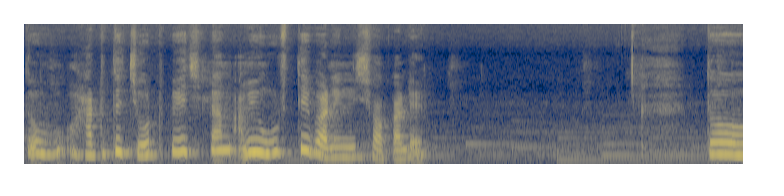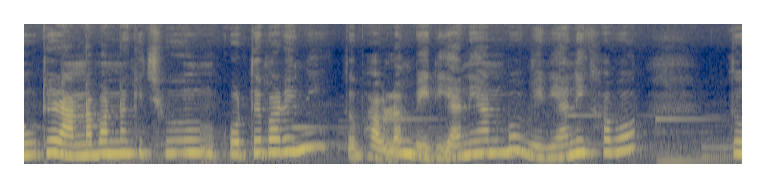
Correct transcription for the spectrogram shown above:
তো হাঁটুতে চোট পেয়েছিলাম, আমি উঠতে পারিনি সকালে। তো উঠে রান্না বান্না কিছু করতে পারিনি, তো ভাবলাম বিরিয়ানি আনব, বিরিয়ানি খাব। তো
